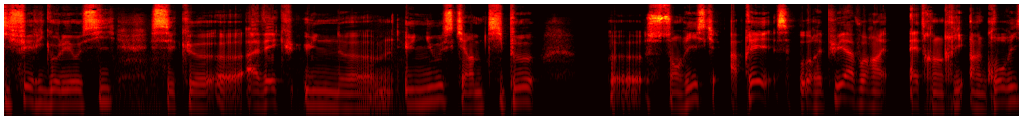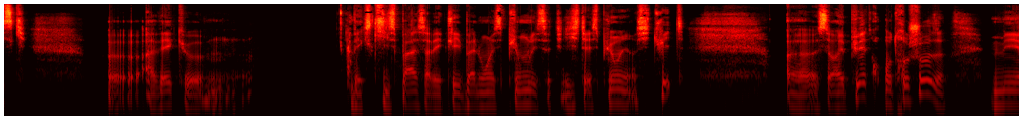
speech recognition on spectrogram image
qui fait rigoler aussi, c'est que euh, avec une, euh, une news qui est un petit peu euh, sans risque, après ça aurait pu avoir être un, un gros risque avec avec ce qui se passe avec les ballons espions, les satellites espions et ainsi de suite. ça aurait pu être autre chose, mais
